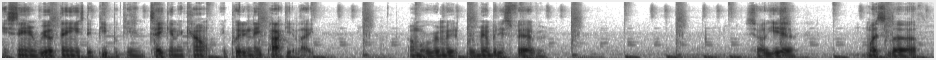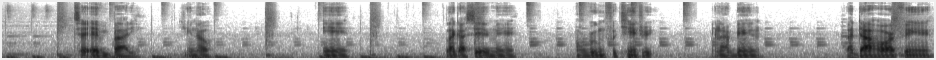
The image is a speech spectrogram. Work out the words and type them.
and saying real things that people can take in account and put in their pocket. Like, I'm gonna remember remember this forever. So yeah, much love to everybody, you know. And like I said, man, I'm rooting for Kendrick, and I've been a diehard fan.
